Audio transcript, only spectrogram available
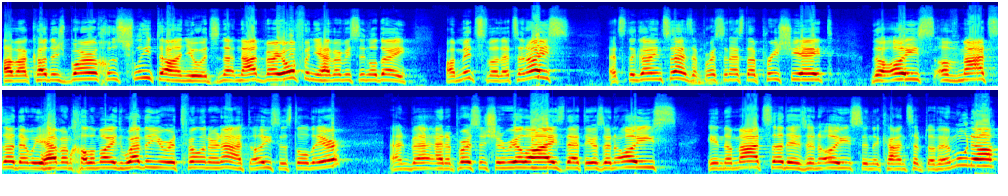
of HaKadosh Baruch Hu's shlita on you. It's not, not very often you have every single day a mitzvah. That's an ois. That's the guy says. A person has to appreciate the ois of matzah that we have on Chol Hamoed, whether you're a tefillin or not, the ois is still there. And, and a person should realize that there's an ois in the matzah, there's an ois in the concept of emuna,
